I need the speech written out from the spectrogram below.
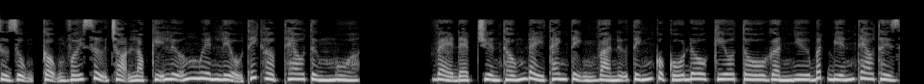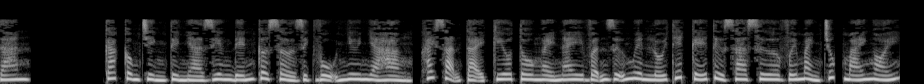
sử dụng, cộng với sự chọn lọc kỹ lưỡng nguyên liệu thích hợp theo từng mùa. Vẻ đẹp truyền thống đầy thanh tịnh và nữ tính của cố đô Kyoto gần như bất biến theo thời gian. Các công trình từ nhà riêng đến cơ sở dịch vụ như nhà hàng, khách sạn tại Kyoto ngày nay vẫn giữ nguyên lối thiết kế từ xa xưa với mảnh trúc mái ngói,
